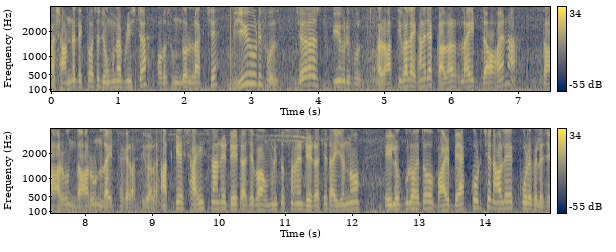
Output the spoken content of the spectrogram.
আর সামনে দেখতে পাচ্ছ যমুনা ব্রিজটা কত সুন্দর লাগছে। বিউটিফুল জাস্ট বিউটিফুল আর রাত্রিবেলা এখানে যা কালার লাইট দেওয়া হয় না, দারুণ দারুণ লাইট থাকে রাত্রিবেলায়। আজকে শাহী স্নানের ডেট আছে বা অমৃত স্নানের ডেট আছে, তাই জন্য এই লোকগুলো হয়তো ব্যাক করছে নাহলে করে ফেলেছে।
